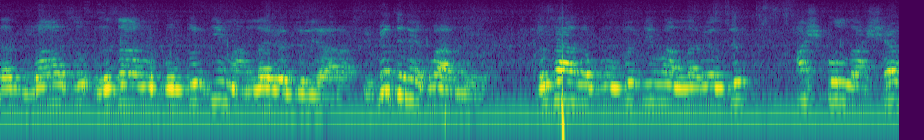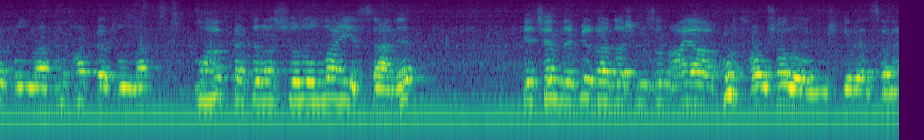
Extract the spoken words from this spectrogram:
razı, rızanı buldur, imanla öldür ya Rabbi. Bütün ihvanımızı rızanı buldur, imanla öldür. Aşkullah, şevkullah, muhabbetullah, muhabbeti Resulullah ihsan. Geçen de bir kardeşimizin ayağı hurt havşal olmuş gelen sene.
